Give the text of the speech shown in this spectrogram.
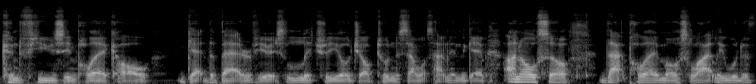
confusing play call get the better of you. It's literally your job to understand what's happening in the game. And also, that play most likely would have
